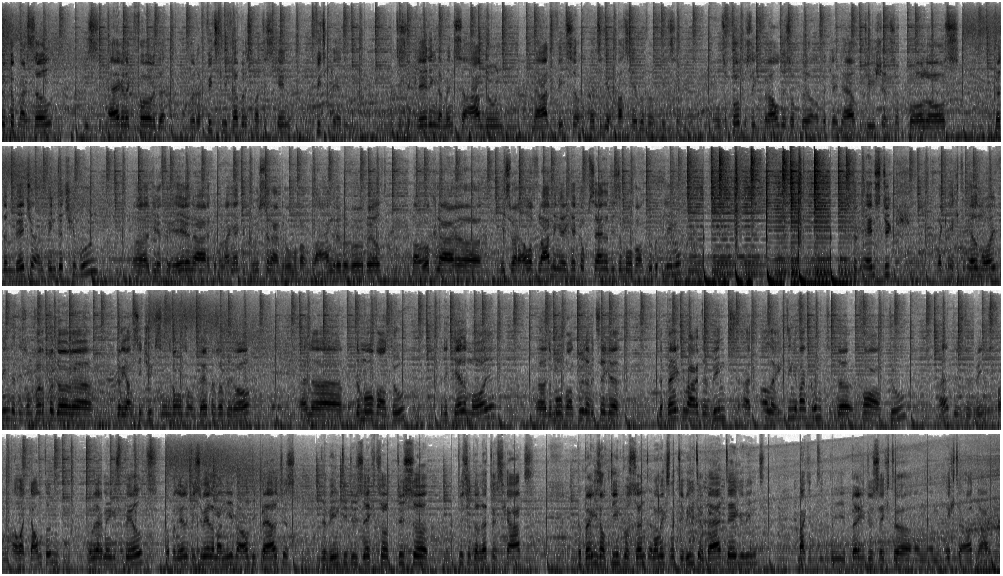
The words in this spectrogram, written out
Cycloclub Marcel is eigenlijk voor de, voor de fietsliefhebbers, maar het is geen fietskleding. Het is de kleding dat mensen aandoen na het fietsen of mensen die een passie hebben voor fietsen. Onze focus ligt vooral dus op de, op de kledij, op t-shirts, op polo's, met een beetje een vintage gevoel. Uh, die refereren naar de belangrijke koersen, naar de Ronde van Vlaanderen bijvoorbeeld. Maar ook naar uh, iets waar alle Vlamingen gek op zijn, dat is de Mont Ventoux beklimmen. Er is toch één stuk dat ik echt heel mooi vind. Dat is ontworpen door, uh, door Jan Sidjux, een van onze ontwerpers op bureau. En de Mont Ventoux vind ik heel mooie. de Mont Ventoux, dat wil zeggen de berg waar de wind uit alle richtingen van komt, de Ventoux. Hè, dus de wind van alle kanten. We hebben daarmee gespeeld op een hele visuele manier met al die pijltjes. De wind die dus echt zo tussen, tussen de letters gaat. De berg is al 10% en dan eens met die wind erbij, tegenwind, maakt het die berg dus echt eh, een, een echte uitdaging.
